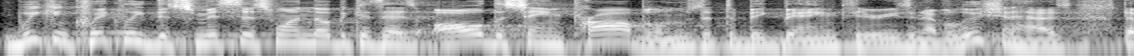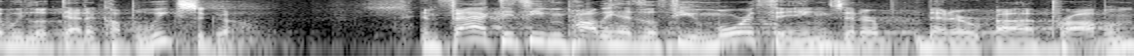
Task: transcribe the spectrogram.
We can quickly dismiss this one, though, because it has all the same problems that the Big Bang theories and evolution has that we looked at a couple weeks ago. In fact, it even probably has a few more things that are, that are uh, problem,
